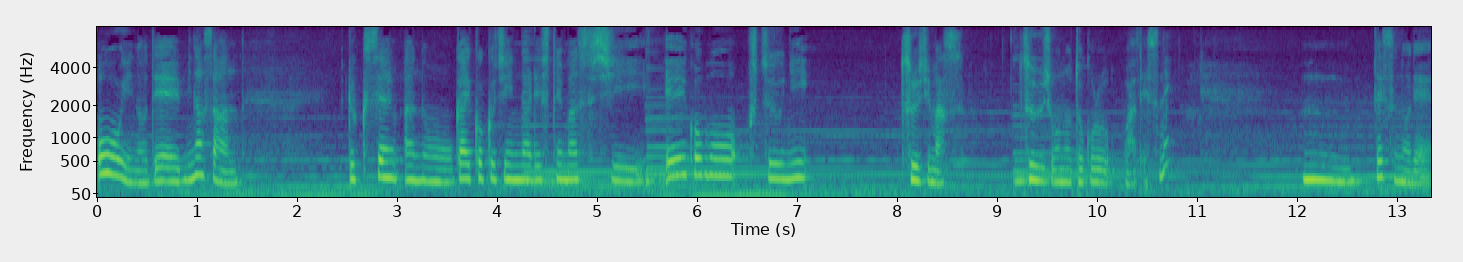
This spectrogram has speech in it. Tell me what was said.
多いので皆さんルクセンあの外国人慣れしてますし英語も普通に通じます。通常のところはですね。うんですので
